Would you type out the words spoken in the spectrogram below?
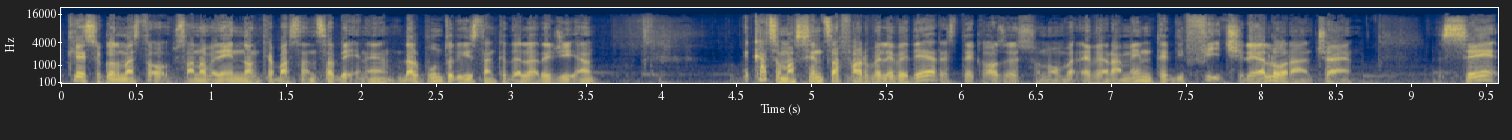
che secondo me sto, stanno vedendo anche abbastanza bene, dal punto di vista anche della regia. E cazzo, ma senza farvele vedere queste cose sono, è veramente difficile. Allora, cioè, se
